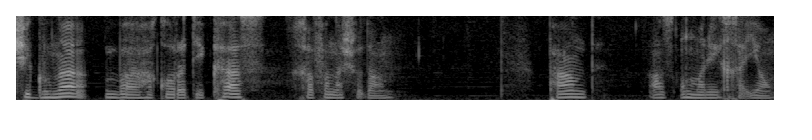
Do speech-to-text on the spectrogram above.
чӣ гуна ба ҳақорати кас хафа нашудан панд аз умари хайём.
